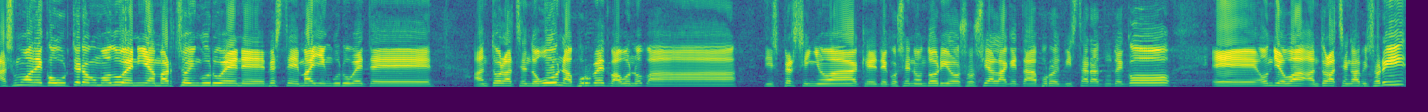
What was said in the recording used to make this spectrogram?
asmoa deko urteroko moduen ia martxo inguruen e, beste mai inguru bete antolatzen dugun, apurbet, ba, bueno, ba, dispersioak, e, deko zen ondorio sozialak eta apurbet biztaratuteko, e, ondio ba, antolatzen gabiz hori,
